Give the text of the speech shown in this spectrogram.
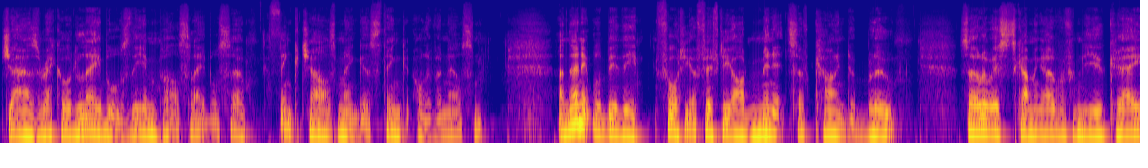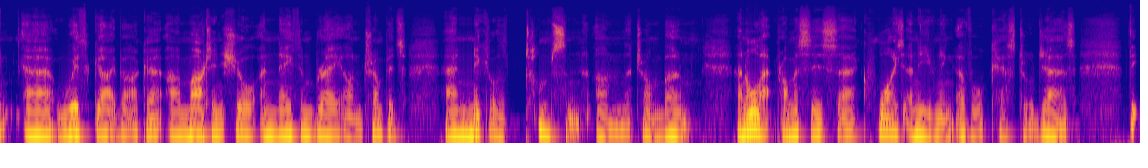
jazz record labels, the Impulse label. So think Charles Mingus, think Oliver Nelson. And then it will be the 40 or 50 odd minutes of Kind of Blue. Soloists coming over from the UK uh, with Guy Barker are Martin Shaw and Nathan Bray on trumpets and Nichol Thompson on the trombone. And all that promises uh, quite an evening of orchestral jazz. The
